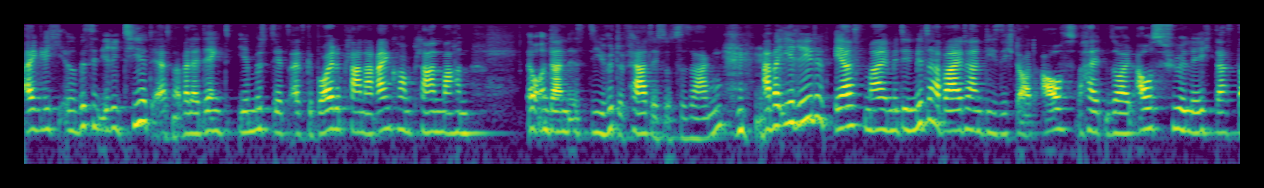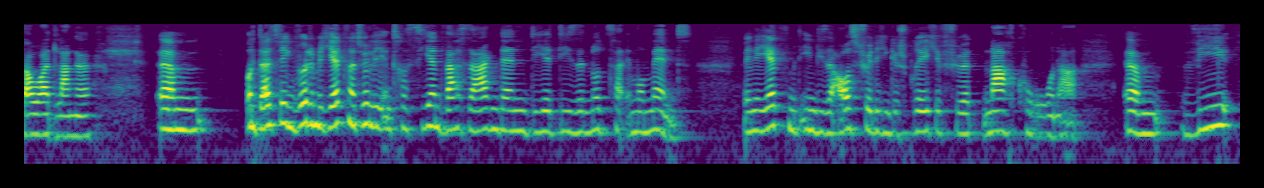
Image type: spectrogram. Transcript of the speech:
eigentlich ein bisschen irritiert erstmal, weil er denkt, ihr müsst jetzt als Gebäudeplaner reinkommen, Plan machen äh, und dann ist die Hütte fertig sozusagen. Aber ihr redet erstmal mit den Mitarbeitern, die sich dort aufhalten sollen, ausführlich, das dauert lange. Ähm, und deswegen würde mich jetzt natürlich interessieren, was sagen denn dir diese Nutzer im Moment? Wenn ihr jetzt mit ihnen diese ausführlichen Gespräche führt nach Corona, ähm, wie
